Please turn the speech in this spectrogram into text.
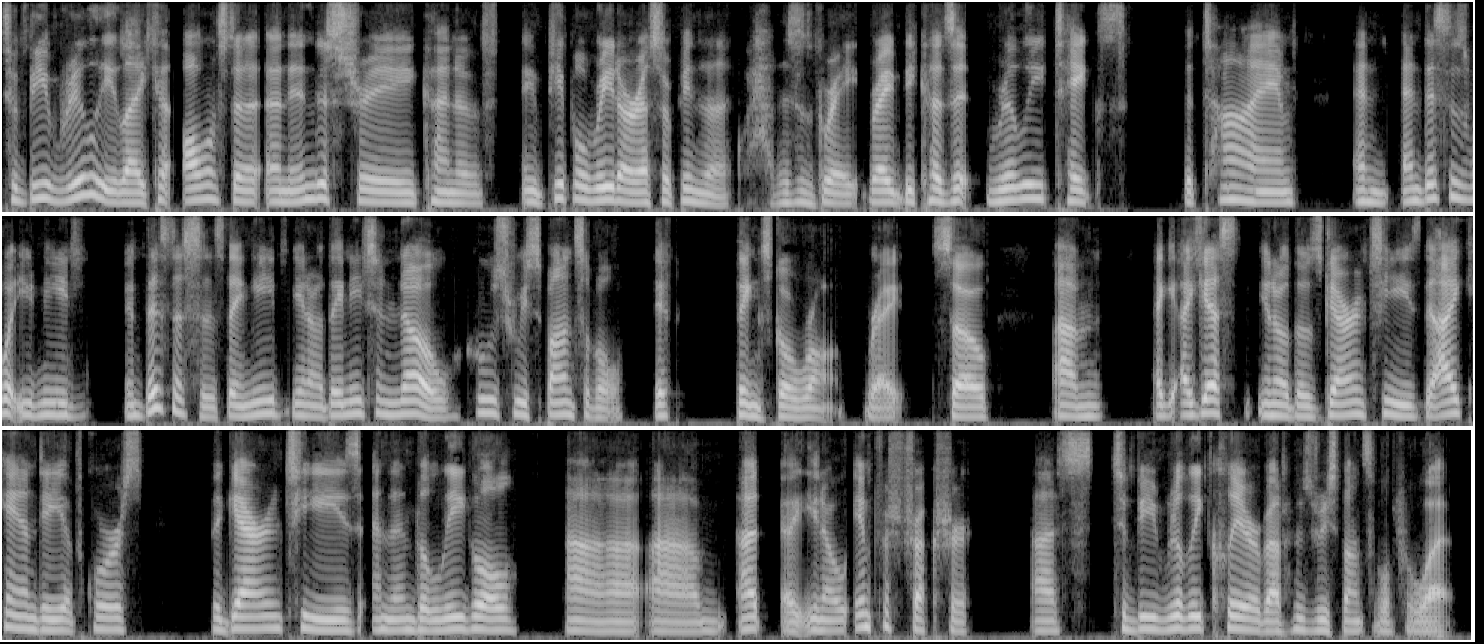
to be really like almost a, an industry kind of people read our SOP and they're like, wow, this is great, right? Because it really takes the time and and this is what you need in businesses. They need, you know, they need to know who's responsible if things go wrong, right? So um, I, I guess, you know, those guarantees, the eye candy, of course, the guarantees, and then the legal, uh, um, uh, uh, you know, infrastructure uh, to be really clear about who's responsible for what.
